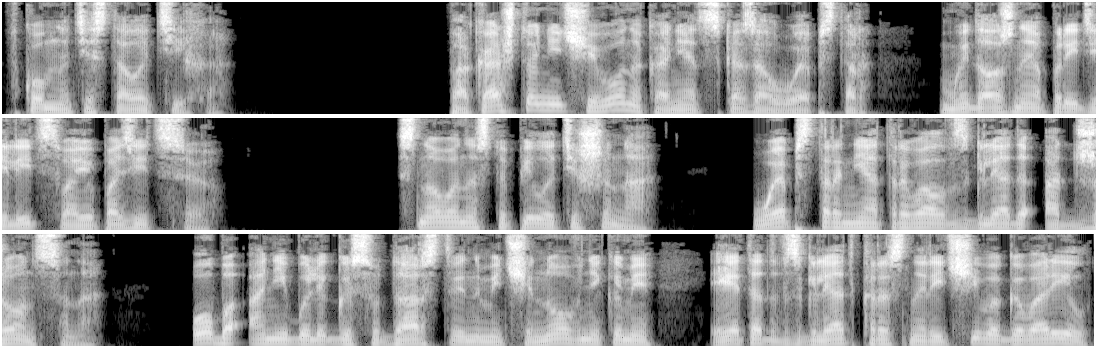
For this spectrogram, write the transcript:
В комнате стало тихо. «Пока что ничего», — наконец сказал Уэбстер. «Мы должны определить свою позицию». Снова наступила тишина. Уэбстер не отрывал взгляда от Джонсона. Оба они были государственными чиновниками, и этот взгляд красноречиво говорил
